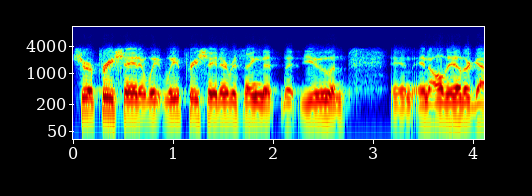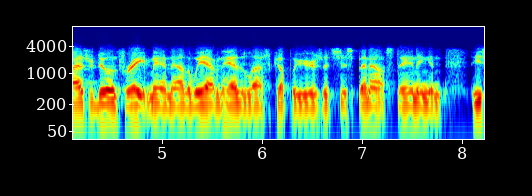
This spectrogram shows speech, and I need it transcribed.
Sure, appreciate it. We we appreciate everything that that you and and and all the other guys are doing for eight man now that we haven't had the last couple of years. It's just been outstanding, and these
